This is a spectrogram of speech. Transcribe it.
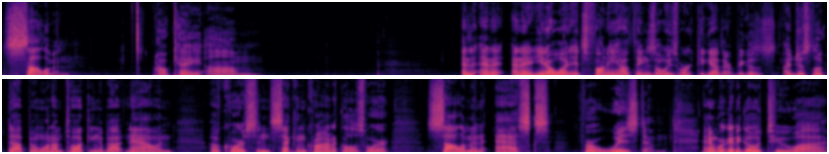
Solomon. Okay. Um, and and and you know what? It's funny how things always work together because I just looked up and what I'm talking about now, and of course in Second Chronicles where Solomon asks for wisdom. And we're going to go to uh,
